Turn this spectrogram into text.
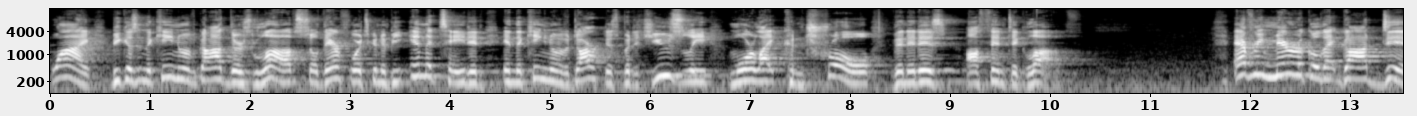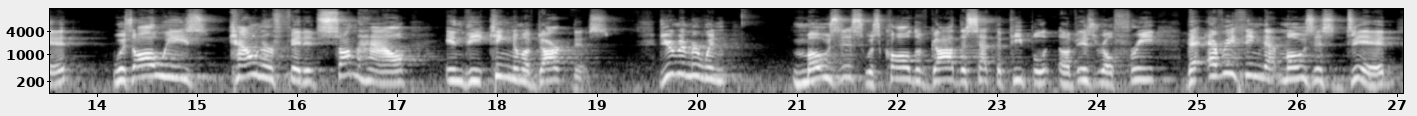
why? Because in the kingdom of God there's love, so therefore it's going to be imitated in the kingdom of darkness, but it's usually more like control than it is authentic love. Every miracle that God did was always counterfeited somehow in the kingdom of darkness. Do you remember when Moses was called of God to set the people of Israel free? That everything that Moses did,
